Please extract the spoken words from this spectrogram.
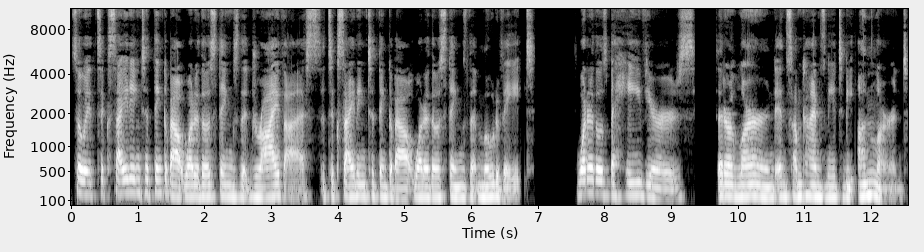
So it's exciting to think about what are those things that drive us. It's exciting to think about what are those things that motivate. What are those behaviors that are learned and sometimes need to be unlearned?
